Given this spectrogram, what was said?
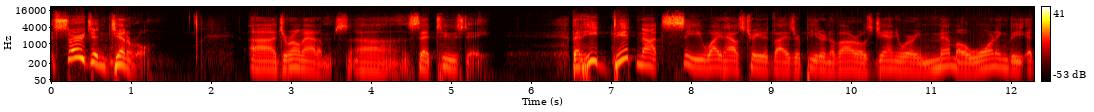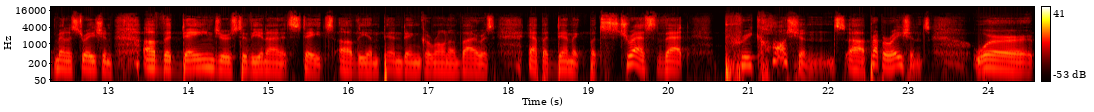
Surgeon General, uh, Jerome Adams, uh, said Tuesday that he did not see White House trade advisor Peter Navarro's January memo warning the administration of the dangers to the United States of the impending coronavirus epidemic, but stressed that precautions, uh, preparations were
